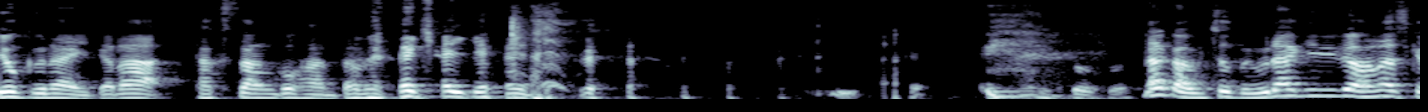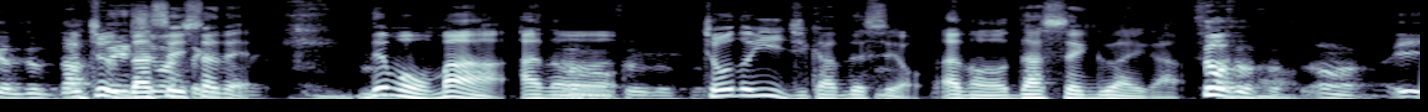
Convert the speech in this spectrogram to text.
良くないから、たくさんご飯食べなきゃいけないんですよ。そうそう。なんかちょっと裏切りの話からちょっと脱脱線しましたた線しねけどね。。うんでもまあ、あうんの、そうそうそうちょうどいい時間ですよ。あの、脱線具合が。そうそうそうう。うん。いい、い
